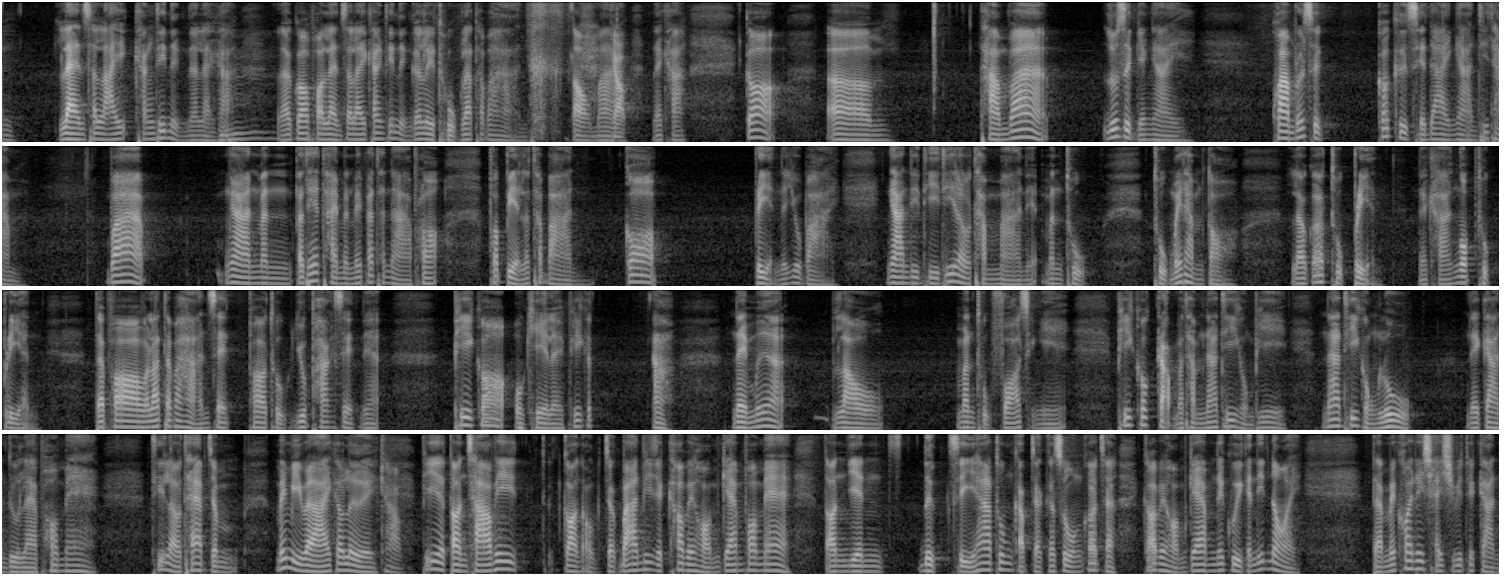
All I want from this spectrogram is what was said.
แลนสไลด์ครั้งที่หนึ่งนั่นแหละค่ะ แล้วก็พอแลนด์สไลด์ครั้งที่หนึ่งก็เลยถูกรัฐประหารต่อมาครับนะคะ ก็เอิ่มถามว่ารู้สึกยังไง ความรู้สึกก็คือเสียดายงานที่ทำว่างานมันประเทศไทยมันไม่พัฒนา เพราะพอเปลี่ยนรัฐบาลก็เปลี่ยนนโยบาย งานดีๆ ที่เราทำมาเนี่ยมันถูกถูกไม่ทำต่อ แล้วก็ถูกเปลี่ยนนะคะงบถูกเปลี่ยน แต่พอรัฐประหารเสร็จ พอถูกยุบพักเสร็จเนี่ยพี่ก็โอเคเลยพี่ก็อะในเมื่อเรามันถูกฟอสอย่างนี้ พี่ก็กลับมาทำหน้าที่ของพี่ หน้าที่ของลูก ในการดูแลพ่อแม่ ที่เราแทบจะไม่มีเวลาให้เขาเลยครับพี่จะตอนเช้าพี่ก่อนออกจากบ้านพี่จะเข้าไปหอมแก้มพ่อแม่ ตอนเย็นดึกสี่ห้าทุ่มกลับจากกระทรวงก็จะเข้าไปหอมแก้มได้คุยกันนิดหน่อย แต่ไม่ค่อยได้ใช้ชีวิตด้วยกัน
